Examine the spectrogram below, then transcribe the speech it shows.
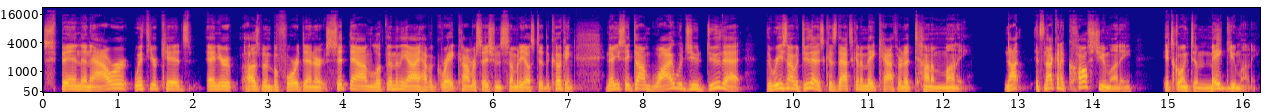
spend an hour with your kids and your husband before dinner, sit down, look them in the eye, have a great conversation. Somebody else did the cooking. Now you say, Don, why would you do that? The reason I would do that is because that's going to make Catherine a ton of money. Not, it's not going to cost you money. It's going to make you money.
